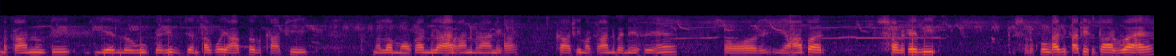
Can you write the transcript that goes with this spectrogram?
मकानों के लिए लोगों, गरीब जनता को यहाँ पर काफ़ी मतलब मौका मिला है मकान बनाने का। काफ़ी मकान बने हुए हैं और यहाँ पर सड़कें भी, सड़कों का भी काफ़ी सुधार हुआ है।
